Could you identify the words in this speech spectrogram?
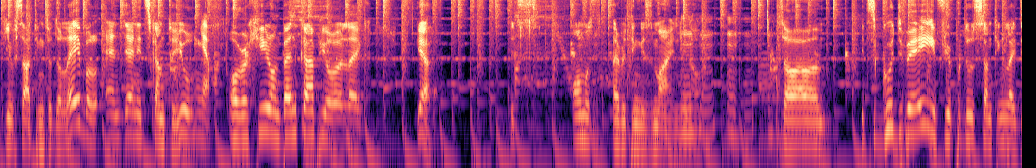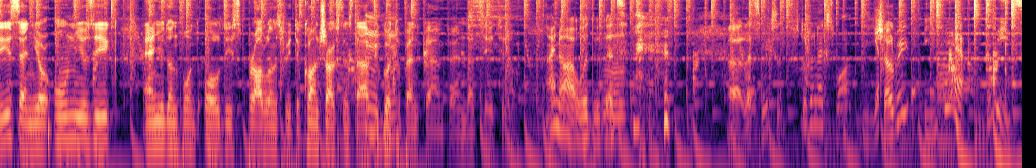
give something to the label, and then it's come to you. Yeah. Over here on Bandcamp, you're like, yeah, it's almost everything is mine, you know. So um, it's a good way if you produce something like this and your own music, and you don't want all these problems with the contracts and stuff. You go to Bandcamp and that's it, you know. I know I would do that. Uh, let's mix it to the next one, Yep. shall we? yeah, please.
